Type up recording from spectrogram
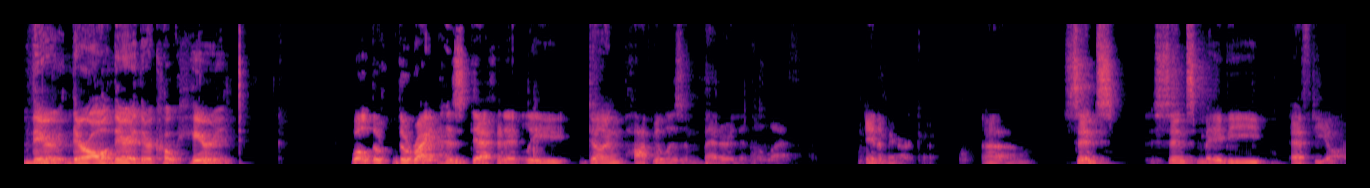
they're they're all there. They're coherent. Well, the the right has definitely done populism better than the left in America um, since since maybe FDR.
